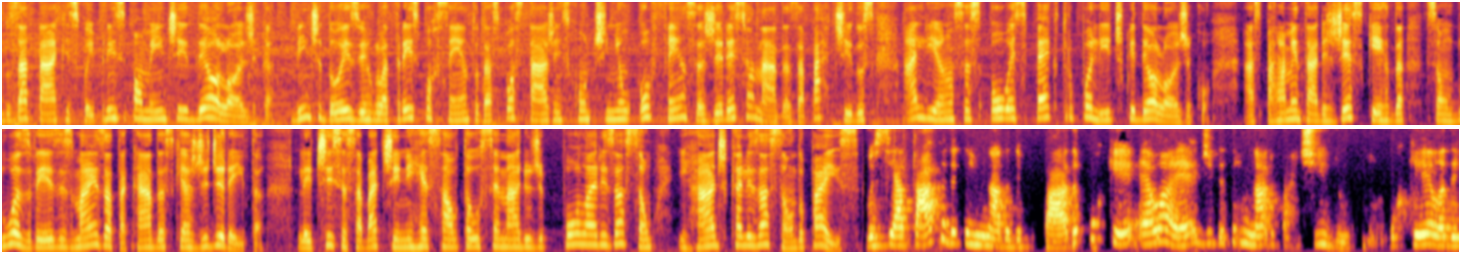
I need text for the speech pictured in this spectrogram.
dos ataques foi principalmente ideológica. 22,3% das postagens continham ofensas direcionadas a partidos, alianças ou espectro político ideológico. As parlamentares de esquerda são duas vezes mais atacadas que as de direita. Letícia Sabatini ressalta o cenário de polarização e radicalização do país. Você ataca determinada deputada porque ela é de determinado partido, porque ela defende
